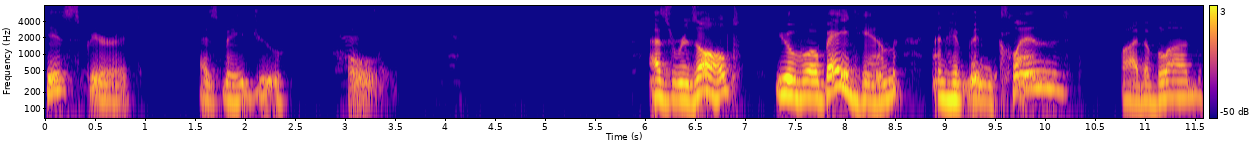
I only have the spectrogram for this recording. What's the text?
His Spirit has made you holy. As a result, you have obeyed Him and have been cleansed by the blood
